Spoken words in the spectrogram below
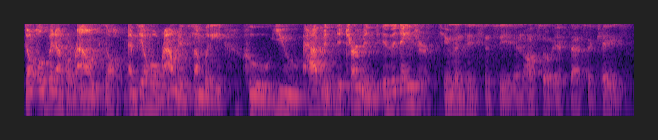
Don't open up a round, you'll empty a whole round in somebody who you haven't determined is a danger. human decency and also if that's the case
